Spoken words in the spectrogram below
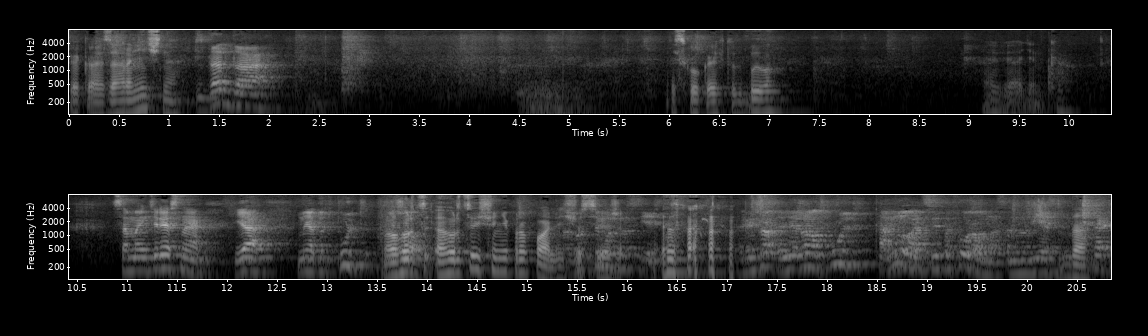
Какая заграничная. Да-да. И сколько их тут было? Говядинка. Самое интересное, я, у меня тут пульт. Но огурцы, огурцы еще не пропали, еще Огурцы свежие. можно съесть. Лежал, лежал пульт, там, ну, от светофора у нас там навес. Да. Так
